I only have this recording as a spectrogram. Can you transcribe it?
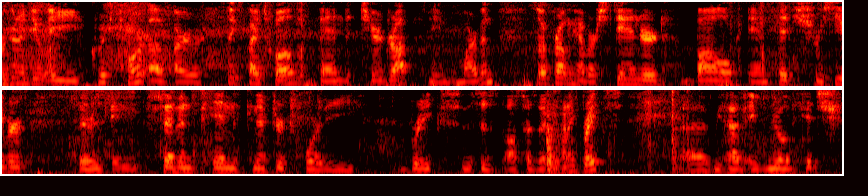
we're going to do a quick tour of our 6x12 Bend teardrop named Marvin. So up front we have our standard ball and hitch receiver. There's a 7 pin connector for the brakes. This is also has electronic brakes. Uh, we have a wheeled hitch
